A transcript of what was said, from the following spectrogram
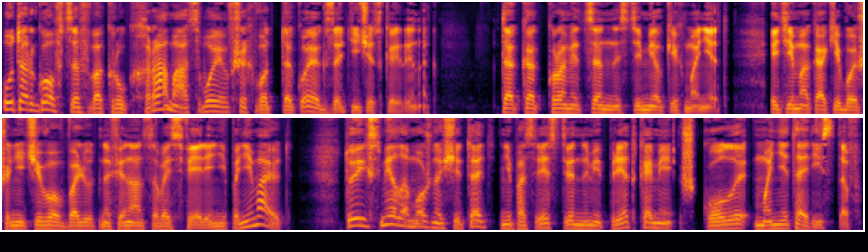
у торговцев вокруг храма, освоивших вот такой экзотический рынок. Так как кроме ценности мелких монет, эти макаки больше ничего в валютно-финансовой сфере не понимают, то их смело можно считать непосредственными предками школы монетаристов.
